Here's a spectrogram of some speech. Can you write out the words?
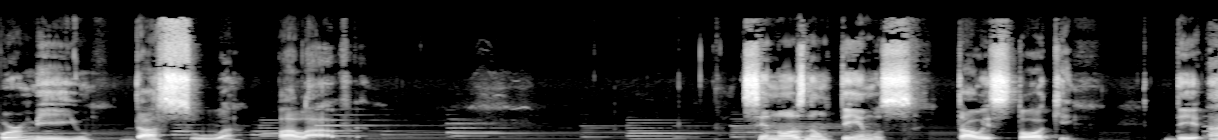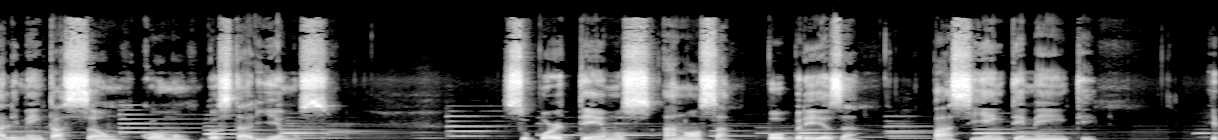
por meio da Sua palavra. Se nós não temos tal estoque de alimentação como gostaríamos, suportemos a nossa pobreza pacientemente e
